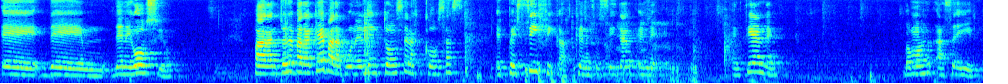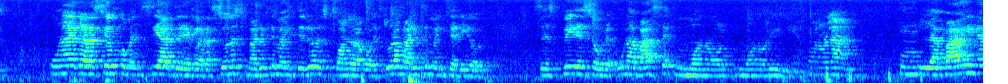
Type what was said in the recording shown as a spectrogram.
eh, de, de negocio. Para entonces, ¿para qué? Para ponerle entonces las cosas específicas que necesitan. el ¿Entienden? Vamos a seguir. Una declaración comercial de declaraciones marítimas interiores cuando la cobertura marítima interior se expide sobre una base mono- monolínea. Monoline. La página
